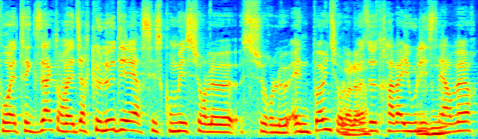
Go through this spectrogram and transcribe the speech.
pour être exact, on va dire que l'EDR, c'est ce qu'on met sur le, sur le endpoint, sur voilà. le poste de travail ou les mmh. serveurs,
